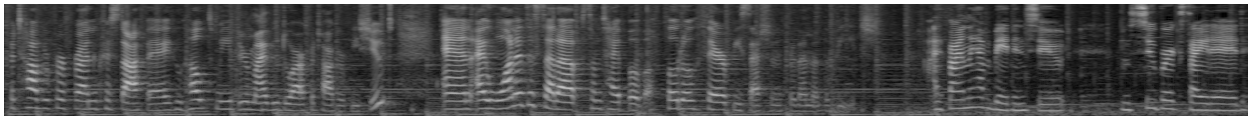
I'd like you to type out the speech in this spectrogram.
photographer friend, Christophe, who helped me through my boudoir photography shoot, and I wanted to set up some type of a photo therapy session for them at the beach. I finally have a bathing suit. I'm super excited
